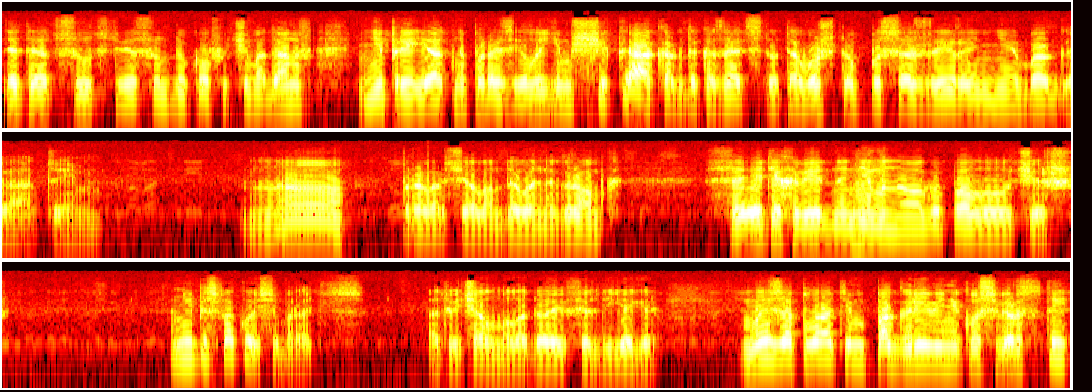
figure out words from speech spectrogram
Это отсутствие сундуков и чемоданов неприятно поразило ямщика, как доказательство того, что пассажиры не богаты. «Ну», — проворчал он довольно громко, — «с этих, видно, немного получишь». «Не беспокойся, братец», — отвечал молодой фельдъегерь. «Мы заплатим по гривеннику с версты,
